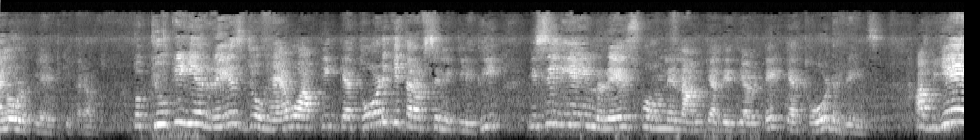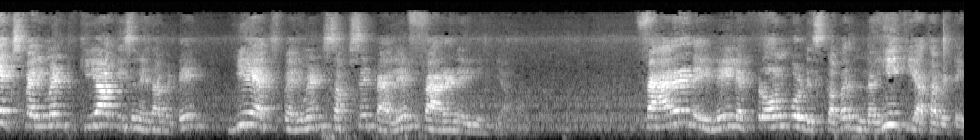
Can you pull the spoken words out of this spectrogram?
एनोड प्लेट की तरफ़। तो क्योंकि ये रेस जो है, वो आपकी कैथोड की तरफ़ से निकली थी, इसीलिए इन रेस को हमने नाम क्या दे दिया बेटे? कैथोड रेस अब ये एक्सपेरिमेंट किया किसने था बेटे? ये एक्सपेरिमेंट सबसे पहले फैराडे ने किया था। फैराडे ने इलेक्ट्रॉन को डिस्कवर नहीं किया था बेटे।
